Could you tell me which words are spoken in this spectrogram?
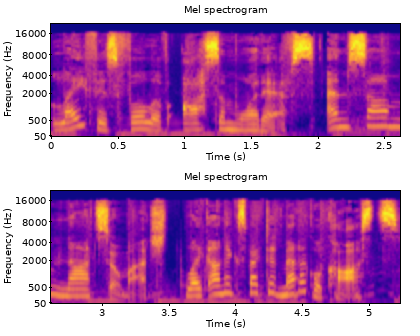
Life is full of awesome what ifs, and some not so much, like unexpected medical costs.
